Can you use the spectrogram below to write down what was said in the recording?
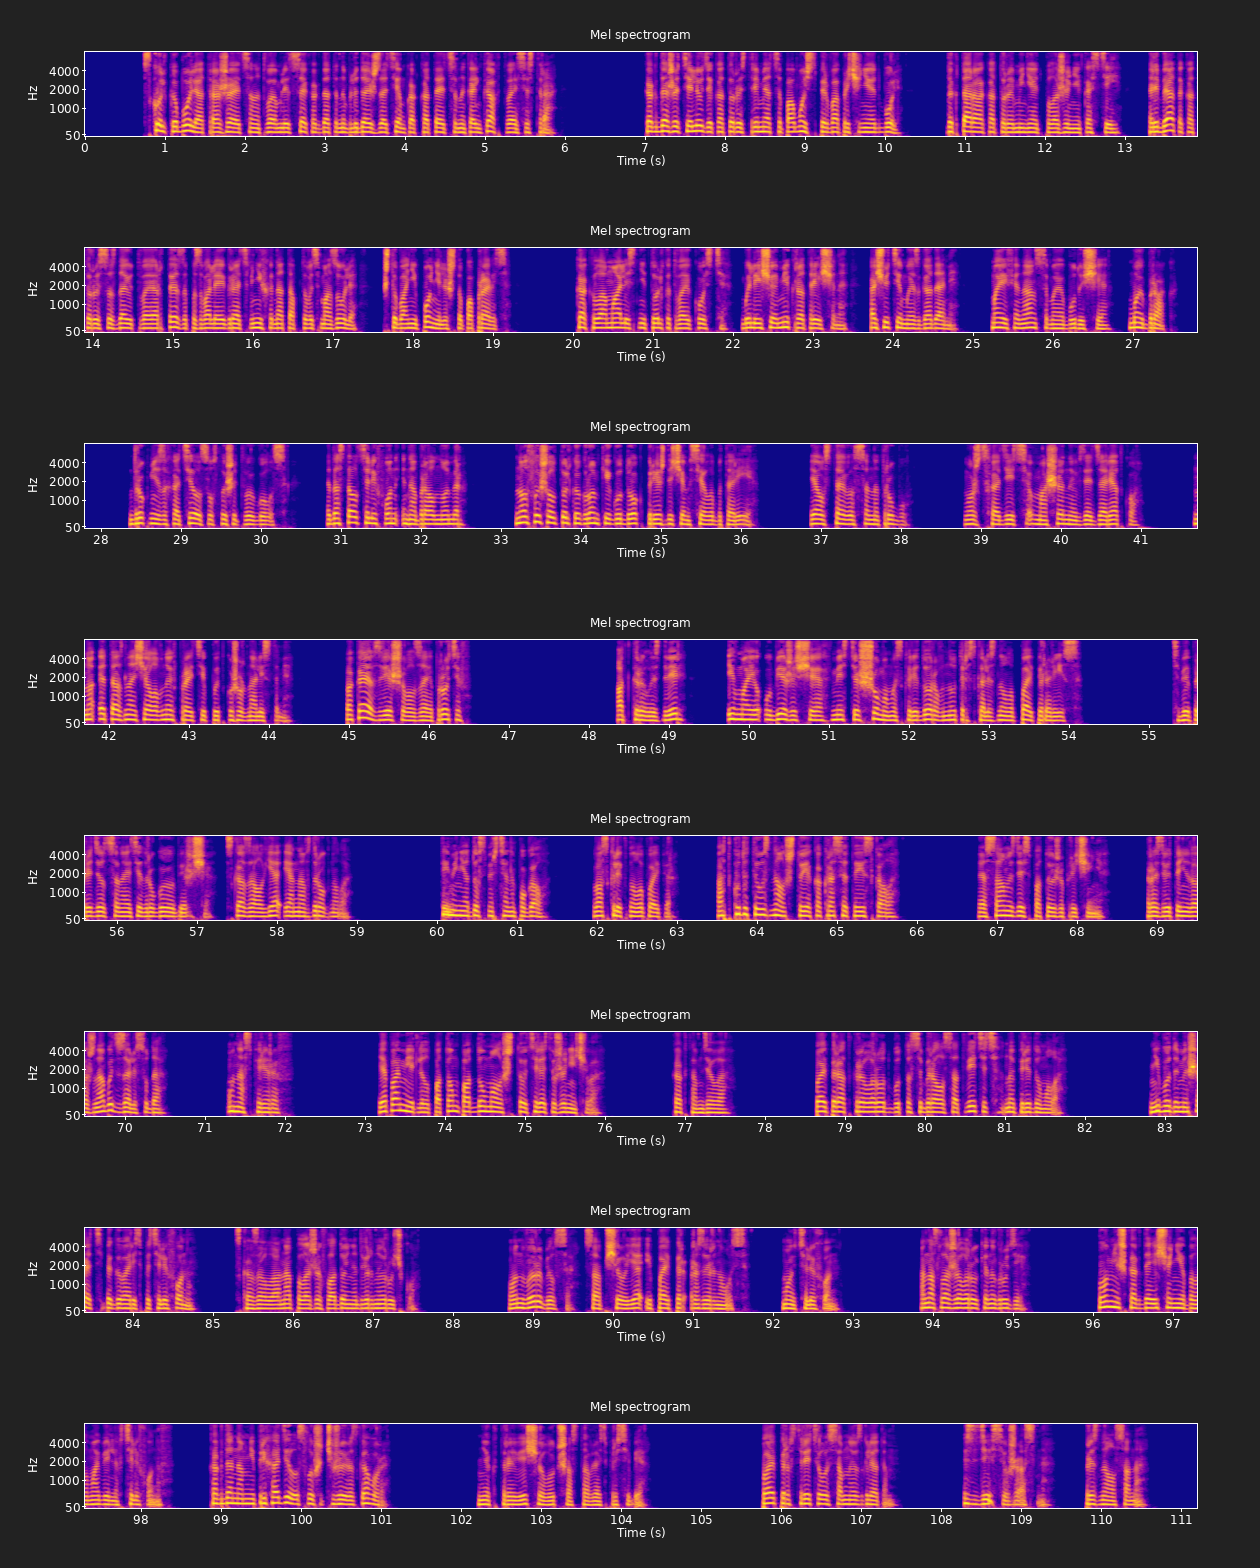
Сколько боли отражается на твоем лице, когда ты наблюдаешь за тем, как катается на коньках твоя сестра? Когда же те люди, которые стремятся помочь, сперва причиняют боль? Доктора, которые меняют положение костей? Ребята, которые создают твои ортезы, позволяя играть в них и натаптывать мозоли – чтобы они поняли, что поправить. Как ломались не только твои кости, были еще и микротрещины, ощутимые с годами. Мои финансы, мое будущее, мой брак. Вдруг мне захотелось услышать твой голос. Я достал телефон и набрал номер, но услышал только громкий гудок, прежде чем села батарея. Я уставился на трубу. Может, сходить в машину и взять зарядку? Но это означало вновь пройти пытку журналистами. Пока я взвешивал за и против, Открылась дверь, и в мое убежище вместе с шумом из коридора внутрь скользнула Пайпер Рис. «Тебе придется найти другое убежище», — сказал я, и она вздрогнула. «Ты меня до смерти напугал», — воскликнула Пайпер. «Откуда ты узнал, что я как раз это искала?» «Я сам здесь по той же причине. Разве ты не должна быть в зале суда?» «У нас перерыв». Я помедлил, потом подумал, что терять уже нечего. «Как там дела?» Пайпер открыла рот, будто собиралась ответить, но передумала. «Не буду мешать тебе говорить по телефону», — сказала она, положив ладонь на дверную ручку. «Он вырубился», — сообщил я, и Пайпер развернулась. «Мой телефон». Она сложила руки на груди. «Помнишь, когда еще не было мобильных телефонов? Когда нам не приходило слушать чужие разговоры?» «Некоторые вещи лучше оставлять при себе». Пайпер встретилась со мной взглядом. «Здесь ужасно», — призналась она.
